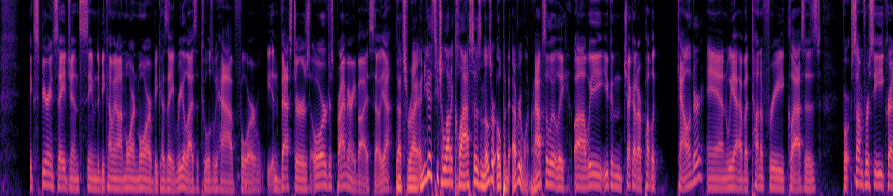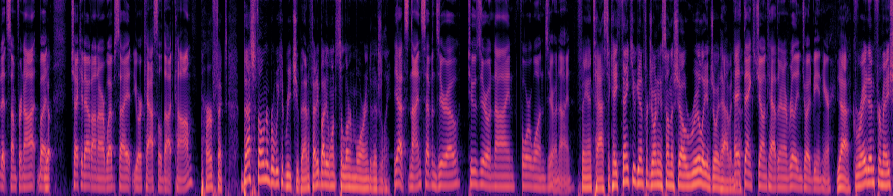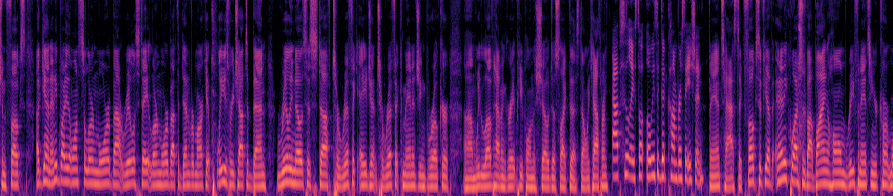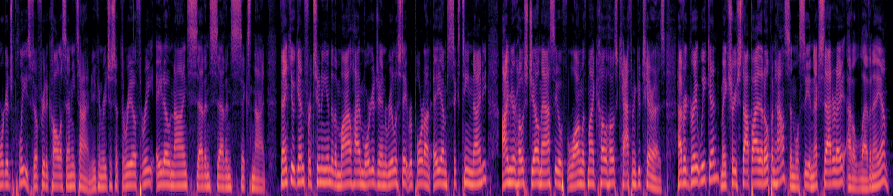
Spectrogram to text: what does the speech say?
experienced agents seem to be coming on more and more because they realize the tools we have for investors or just primary buys. So yeah, That's right. And you guys teach a lot of classes, and those are open to everyone, right? absolutely. Uh, we you can check out our public calendar, and we have a ton of free classes for some for CE credit, some for not. But Yep. check it out on our website, yourcastle.com. Perfect. Best phone number we could reach you, Ben, if anybody wants to learn more individually. Yeah, it's 970 209 4109. Fantastic. Hey, thank you again for joining us on the show. Really enjoyed having you. Hey, you. thanks, Joan Catherine. I really enjoyed being here. Yeah, great information, folks. Again, anybody that wants to learn more about real estate, learn more about the Denver market, please reach out to Ben. Really knows his stuff. Terrific agent, terrific managing broker. Um, we love having great people on the show just like this, don't we, Catherine? Absolutely. So always a good conversation. Fantastic. Folks, if you have any questions about buying a home, refinancing your current mortgage, please feel free to call us anytime. You can reach us at 303 809 7769. Thank you again for tuning into the Mile High Mortgage and Real Estate Report on AM 1690. I'm your host, Joe Massey, along with my co host, Catherine Gutierrez. Have a great weekend. Make sure you stop by that open house, and we'll see you next Saturday at 11 a.m.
